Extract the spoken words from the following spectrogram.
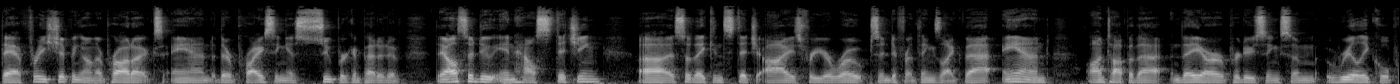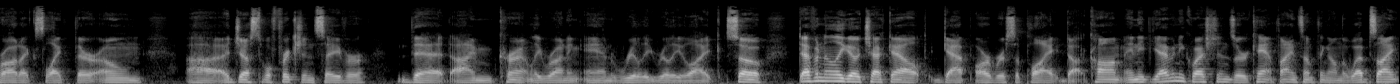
They have free shipping on their products, and their pricing is super competitive. They also do in house stitching, uh, so they can stitch eyes for your ropes and different things like that. And on top of that, they are producing some really cool products like their own uh, adjustable friction saver that I'm currently running and really, really like. So definitely go check out gaparborsupply.com. And if you have any questions or can't find something on the website,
